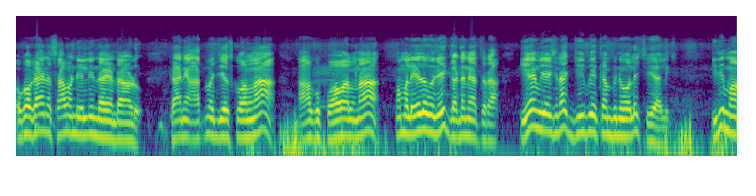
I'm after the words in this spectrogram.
ఒక్కొక్క ఆయన సావండి వెళ్ళిందా అంటున్నాడు కానీ ఆత్మహత్య చేసుకోవాలన్నా ఆకు పోవాలన్నా మమ్మల్ని ఏదో ఒకటి గడ్డనేత్తరా ఏం చేసినా జీబీ కంపెనీ వాళ్ళే చేయాలి. ఇది మా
